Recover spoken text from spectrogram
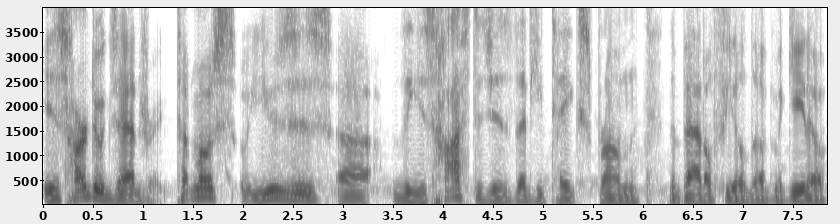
is hard to exaggerate. Thutmose uses uh, these hostages that he takes from the battlefield of Megiddo,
